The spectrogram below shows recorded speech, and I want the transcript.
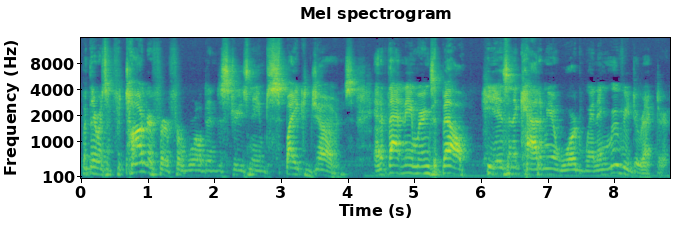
but there was a photographer for World Industries named Spike Jonze. And if that name rings a bell, he is an Academy Award winning movie director,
